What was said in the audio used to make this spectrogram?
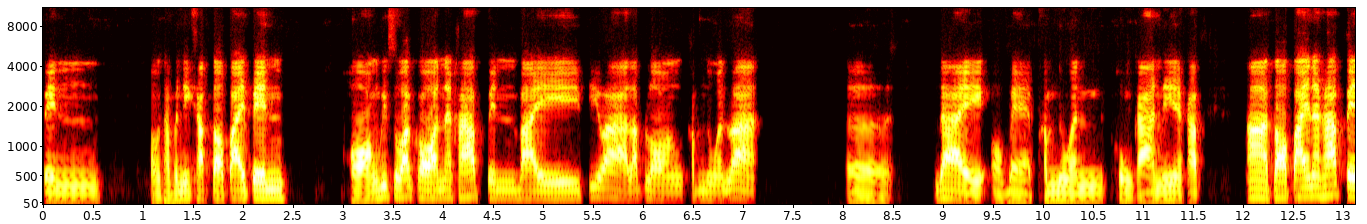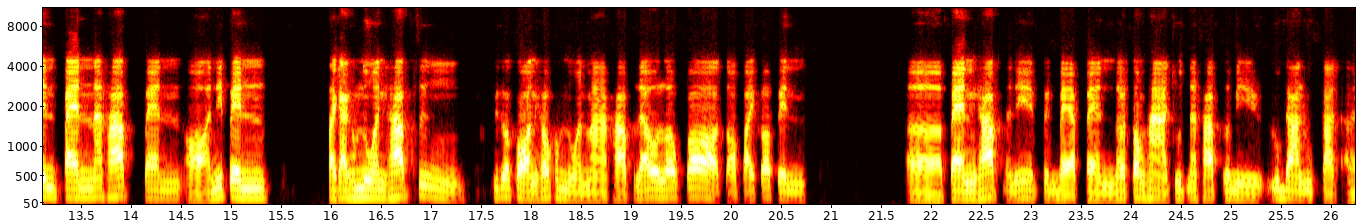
เป็นของสถาปนิกครับ ต่อไปเป็นของวิศวกรนะครับ เป็นใบที่ว่ารับรองคำนวณว่า เอ่อได้ออกแบบคำนวณโครงการนี้นะครับ อ่าต่อไปนะครับ เป็นแปนนะครับเป็นอ๋ออันนี้เป็นรายการคำนวณครับ ซึ่งวิศวกรเขาคำนวณมาครับ แล้วแล้วก็ต่อไปก็เป็น เอ่อแปนครับ อันนี้เป็นแบบแปนแล้วต้องห้าชุดนะครับ ก็มีลูกด้านลูกตัดอะไร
